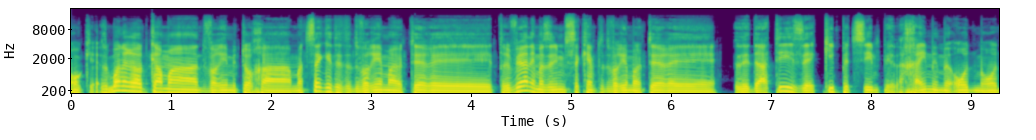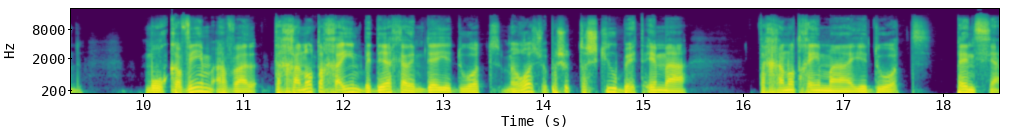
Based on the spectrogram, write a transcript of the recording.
אוקיי, אז בואו נראה עוד כמה דברים מתוך המצגת, את הדברים היותר אה, טריוויאליים, אז אני מסכם את הדברים היותר, אה, לדעתי זה Keep it simple, החיים הם מאוד מאוד מורכבים, אבל תחנות החיים בדרך כלל הן די ידועות מראש, ופשוט תשקיעו בהתאם לתחנות חיים הידועות. פנסיה,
